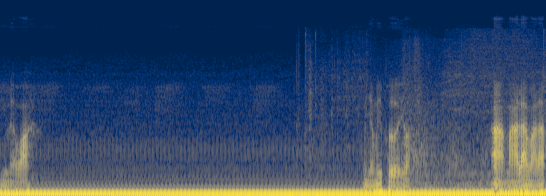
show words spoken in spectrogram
อยู่ไหนวะมันยังไม่เผยวะอ่ามาแล้วมาแล้ว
